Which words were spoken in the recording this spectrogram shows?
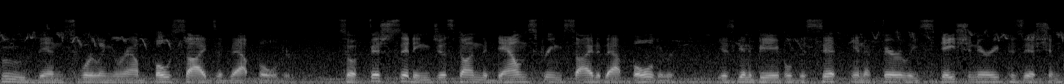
food then swirling around both sides of that boulder. So a fish sitting just on the downstream side of that boulder is going to be able to sit in a fairly stationary position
